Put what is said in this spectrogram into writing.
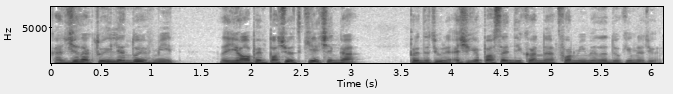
Ngase të gjitha këto i lëndojnë fëmijët dhe i japin pasqyrë të keqe nga prindët e tyre, e që kjo pastaj ndikon në formimin dhe edukimin e tyre.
